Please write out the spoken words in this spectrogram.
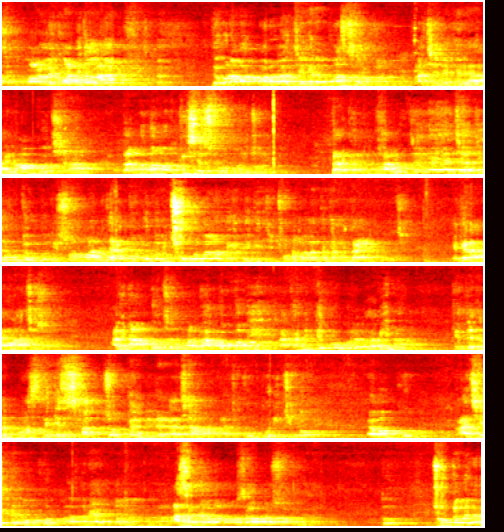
আছে। পারলে দেখুন আমার ভালো লাগছে এখানে পাঁচ সাতজন আছেন এখানে আমি নাম করছি না। তার মধ্যে আমার বিশেষ খুব পরিচয় তার কিন্তু ভালো জায়গায় আছে আজকে উদ্যোগপতি সম্মান। একজনকে তো আমি ছোটবেলা থেকে দেখেছি ছোটবেলা থেকে আমি গাইড করেছি এখানে এখন আছে সব। আমি নাম করছি না আমার ভাগ্য আমি আগামী দেবো বলে ভাবি না। কিন্তু এখানে পাঁচ থেকে সাতজন ক্যান্ডিডেট আছে আমার কাছে খুব পরিচিত এবং খুব কাছের এবং খুব মানে একদম আসা যাওয়া বসা ওঠা সব তো ছোটবেলা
